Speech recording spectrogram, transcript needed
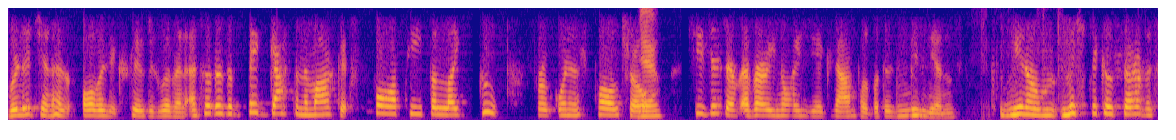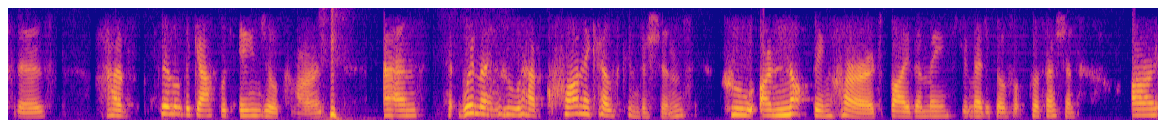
religion has always excluded women. And so there's a big gap in the market for people like Goop for Gwyneth Paltrow. Yeah. She's just a, a very noisy example, but there's millions. You know, mystical services have filled the gap with angel cards, and women who have chronic health conditions who are not being heard by the mainstream medical profession are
